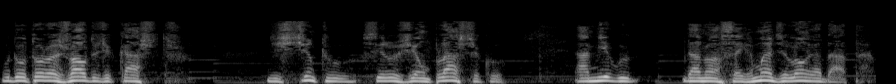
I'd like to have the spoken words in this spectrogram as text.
o doutor Oswaldo de Castro, distinto cirurgião plástico, amigo da nossa irmã de longa data.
